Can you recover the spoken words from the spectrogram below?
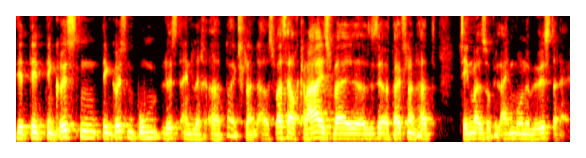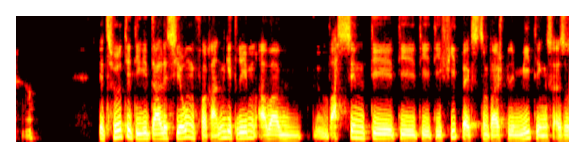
den, den, größten, den größten Boom löst eigentlich äh, Deutschland aus, was ja auch klar ist, weil also Deutschland hat zehnmal so viel Einwohner wie Österreich. Ja. Jetzt wird die Digitalisierung vorangetrieben, aber was sind die, die, die, die Feedbacks zum Beispiel in Meetings? Also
